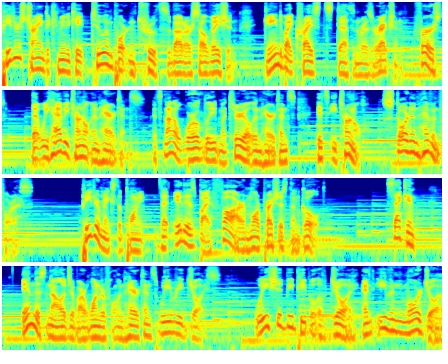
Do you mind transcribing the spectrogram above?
Peter's trying to communicate two important truths about our salvation gained by Christ's death and resurrection. First, that we have eternal inheritance. It's not a worldly, material inheritance, it's eternal, stored in heaven for us. Peter makes the point that it is by far more precious than gold. Second, in this knowledge of our wonderful inheritance, we rejoice. We should be people of joy and even more joy.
